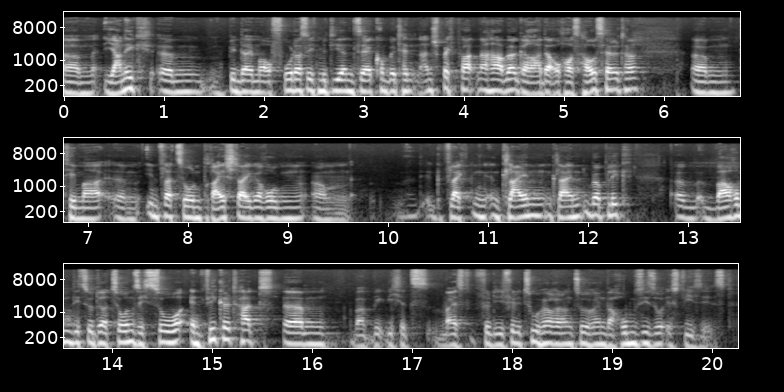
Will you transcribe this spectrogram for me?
ähm, Yannick, ähm, bin da immer auch froh, dass ich mit dir einen sehr kompetenten Ansprechpartner habe, gerade auch als Haushälter. Ähm, Thema ähm, Inflation, Preissteigerungen, ähm, vielleicht einen, einen, kleinen, einen kleinen Überblick ähm, warum die Situation sich so entwickelt hat, ähm, aber wirklich jetzt weiß für die, für die Zuhörerinnen und Zuhörer, warum sie so ist, wie sie ist.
